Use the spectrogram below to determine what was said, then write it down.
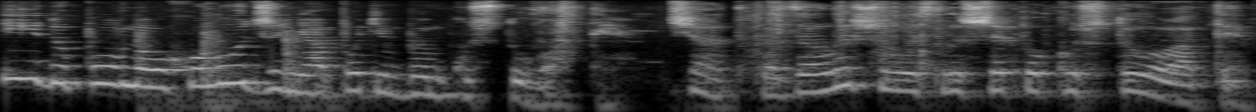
і до повного охолодження, а потім будемо куштувати. Чатка, залишилось лише покуштувати.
